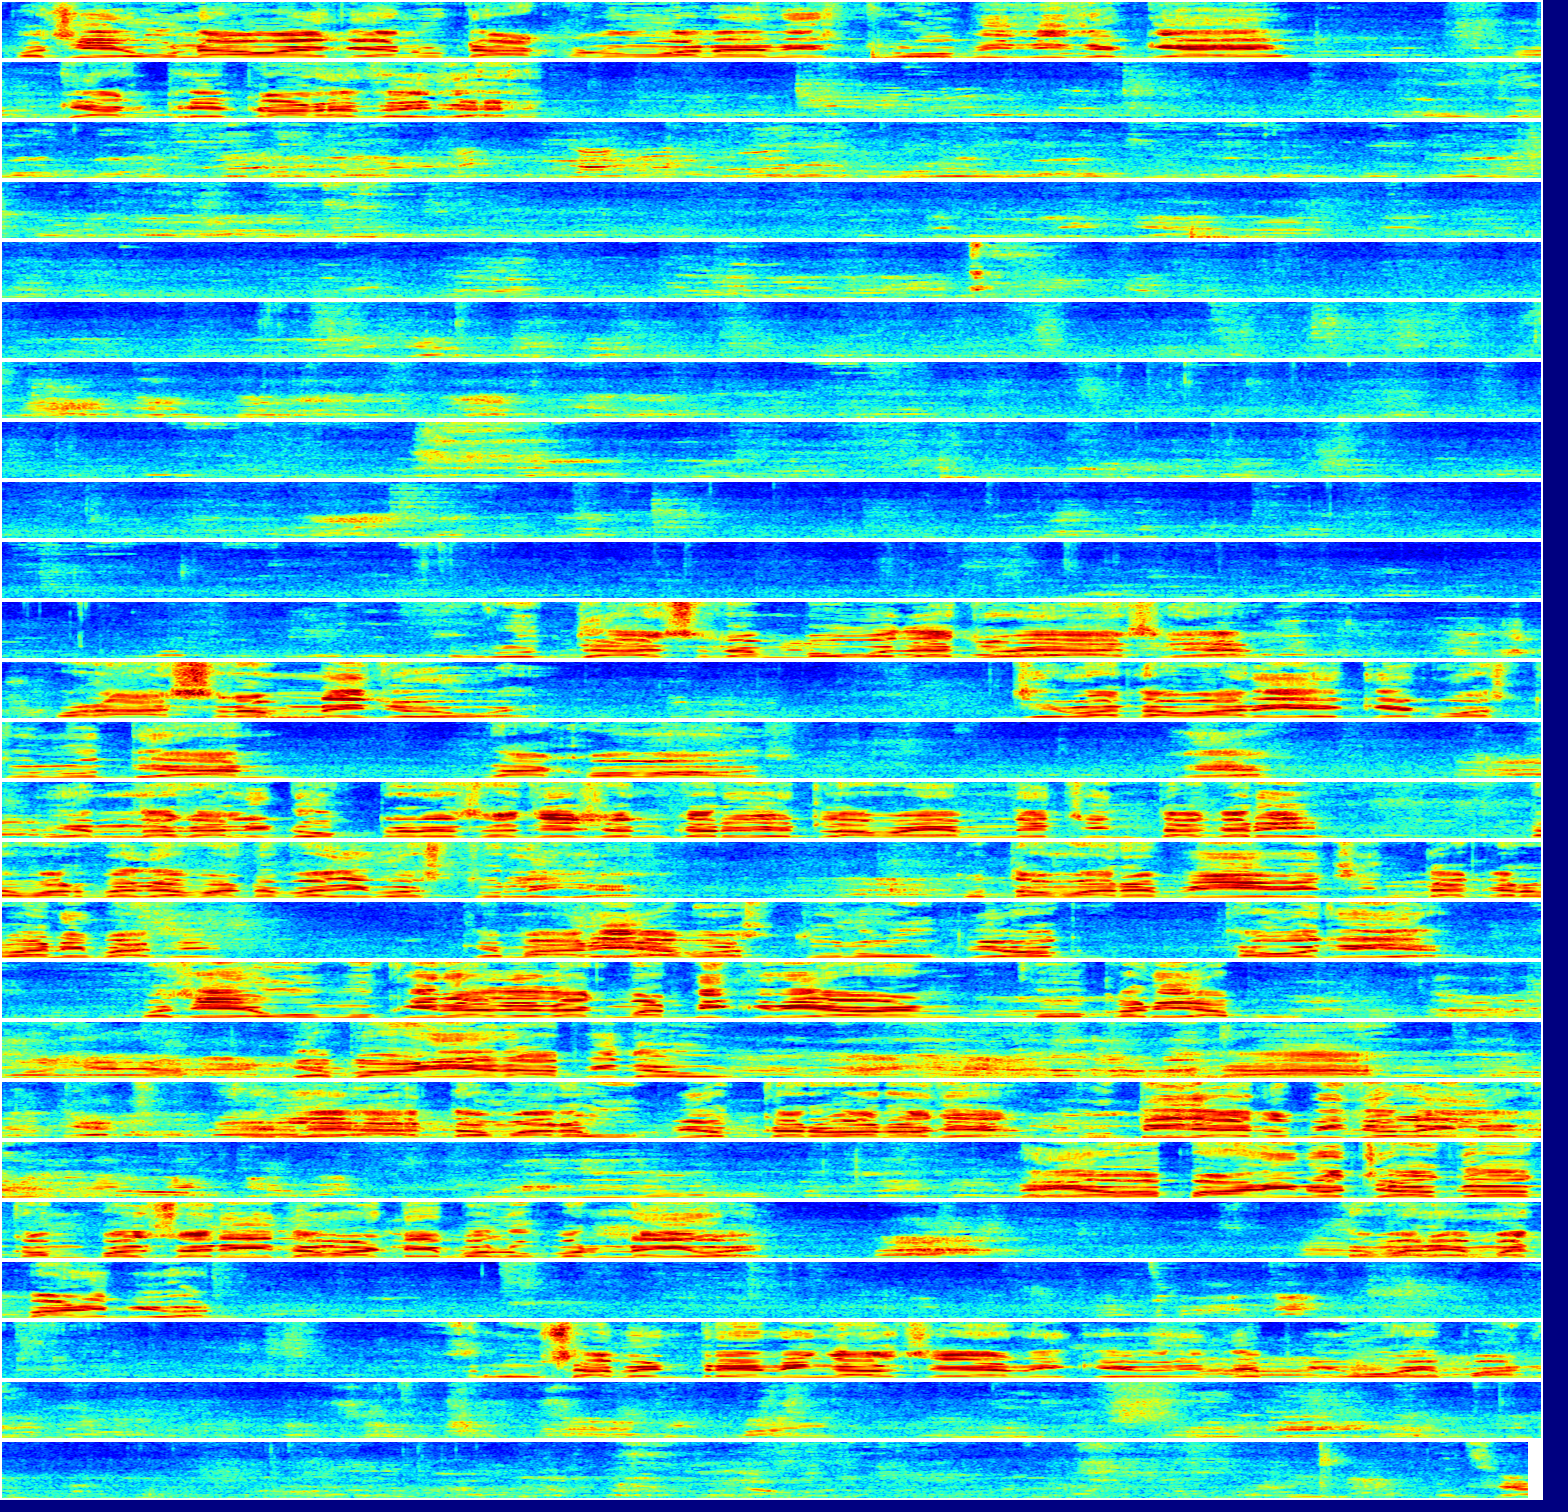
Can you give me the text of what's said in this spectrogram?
પછી એવું ના હોય કે એનું ઢાંકણું અને એની સ્ટ્રો બીજી જગ્યાએ ક્યાંક ઠેકાણે થઈ જાય. જવાબ વૃદ્ધાશ્રમ બહુ બધા જોયા છે. પણ આશ્રમ નહીં જોયો હોય. જેમાં તમારી એક એક વસ્તુનું ધ્યાન રાખવામાં આવે છે. હે? એમને ખાલી ડૉક્ટરે સજેશન કર્યું એટલામાં એમને ચિંતા કરી તમારે બધા માટે પાછી વસ્તુ લઈ જાય. તો તમારે બી એવી ચિંતા કરવાની પાછી કે મારી આ વસ્તુનો ઉપયોગ થવો જોઈએ. પછી એવું મૂકી ના દેતા કે મારી દીકરી આવે ખો કરી આપું. કે ભાણિયાને આપી દઉં. ના, એટલે આ તમારો ઉપયોગ કરવાનો છે. તૂટી જાય તો બીજો લઈ લેજો. નહીં, હવે પાણીનો જગ કમ્પલસરી તમારા ટેબલ ઉપર નહીં હોય. તમારે એમ જ પાણી પીવાનું. અને ઉષાબેન ટ્રેનિંગ આલશે અને કેવી રીતે પીવો એ પાણી. પછી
